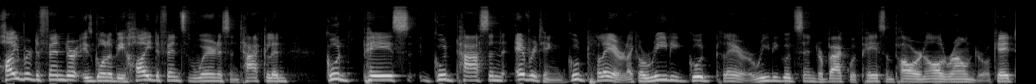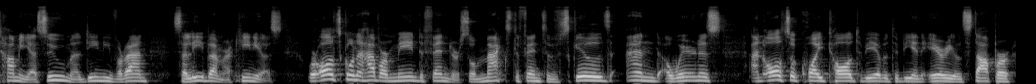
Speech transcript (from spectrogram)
Hybrid defender is going to be high defensive awareness and tackling good pace, good passing, everything. Good player, like a really good player, a really good centre back with pace and power and all rounder. Okay, Tomiyasu, Maldini, Varane, Saliba, Marquinhos. We're also going to have our main defender, so max defensive skills and awareness, and also quite tall to be able to be an aerial stopper.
